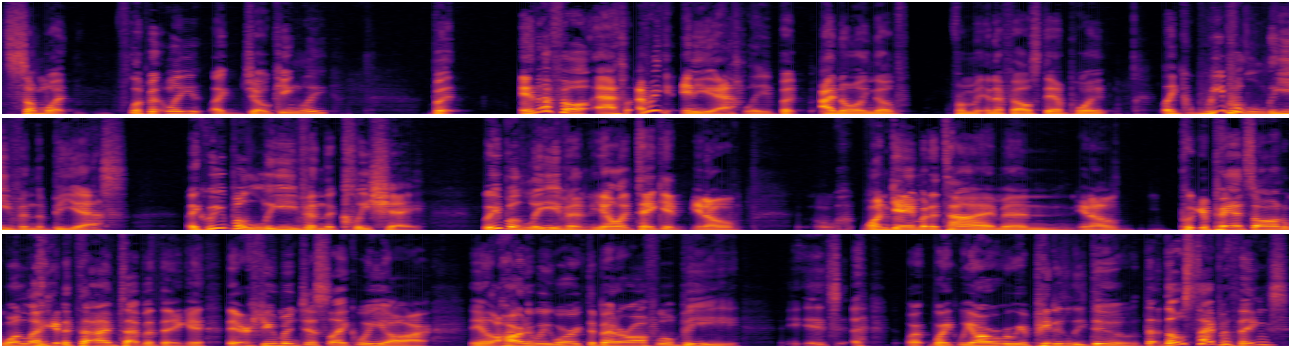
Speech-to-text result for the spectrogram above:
somewhat flippantly, like jokingly, but NFL athlete, I mean any athlete, but I know I know from an NFL standpoint, like we believe in the BS, like we believe in the cliche, we believe in you know like take it you know one game at a time and you know put your pants on one leg at a time type of thing. They're human just like we are. You know, the harder we work, the better off we'll be. It's uh, like we already repeatedly do. Th- those type of things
